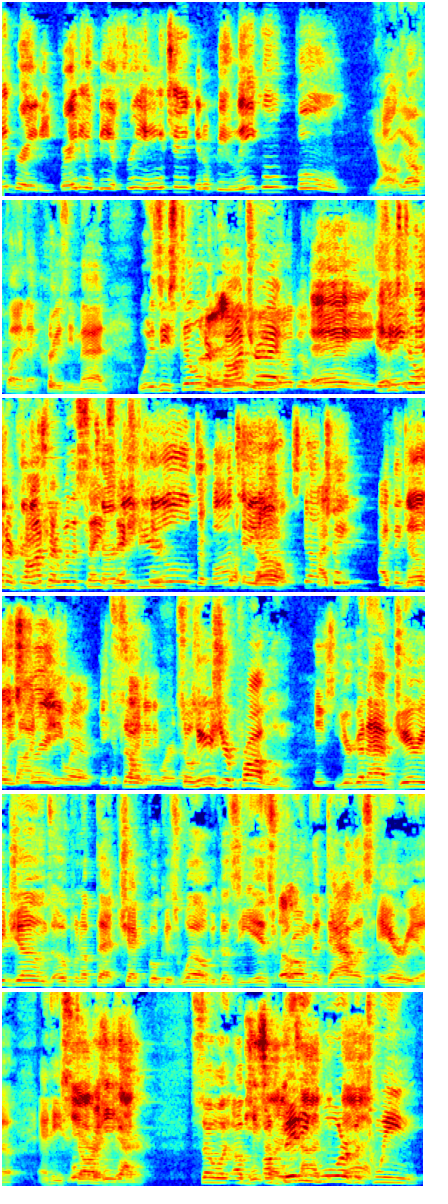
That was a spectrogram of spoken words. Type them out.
and Brady. Brady will be a free agent. It'll be legal. Boom. Y'all y'all playing that crazy mad. Well, Is he still under Hey, contract? Hey, Is he still under contract with the Saints next year? Hill, Davante No, Adams got I traded. think I think No, he can he's sign free. anywhere. He can So sign anywhere. so here's year. your problem. He's- You're gonna have Jerry Jones open up that checkbook as well because he is Yep. from the Dallas area and he Yeah, started but he got- there. so a, He's a bidding war that. between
